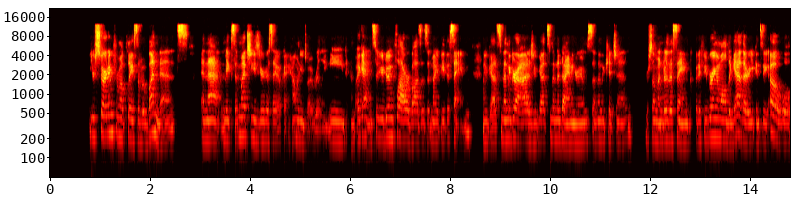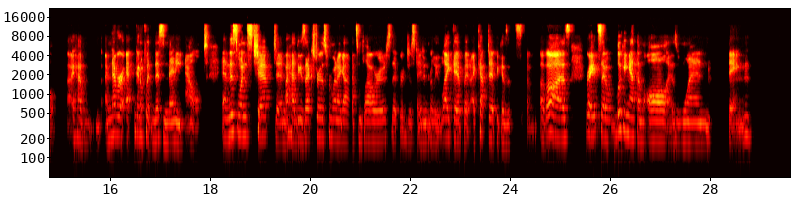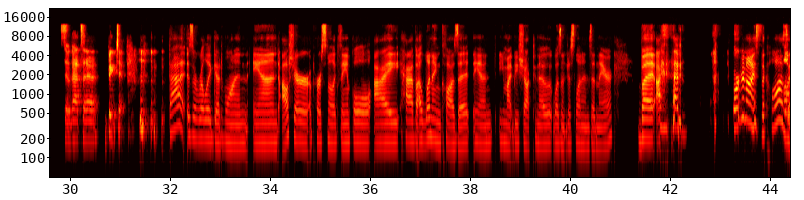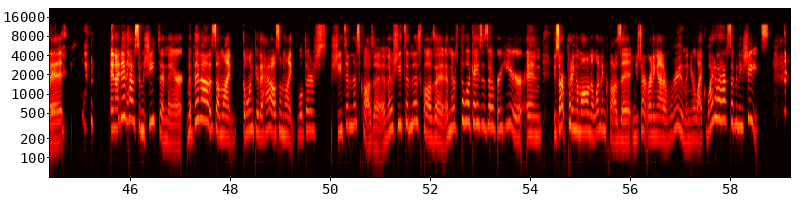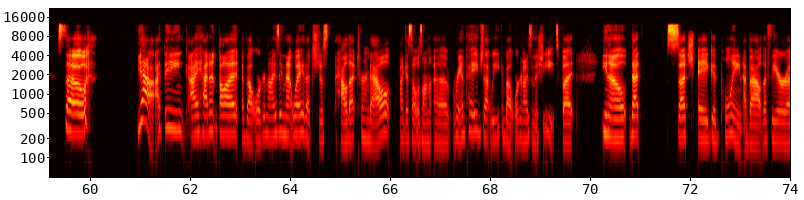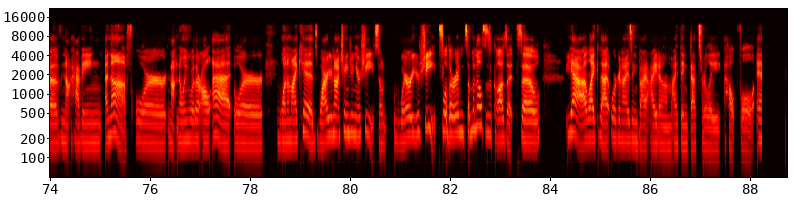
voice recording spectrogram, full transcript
You're starting from a place of abundance and that makes it much easier to say, okay, how many do I really need? And again, so you're doing flower vases, it might be the same. You've got some in the garage, you've got some in the dining room, some in the kitchen, or some under the sink. But if you bring them all together, you can see, oh, well, I have, I'm never going to put this many out. And this one's chipped. And I had these extras from when I got some flowers that were just, I didn't really like it, but I kept it because it's a vase, right? So looking at them all as one thing. So that's a big tip. That is a really good one. And I'll share a personal example. I have a linen closet, and you might be shocked to know it wasn't just linens in there, but I had organized the closet. and I did have some sheets in there, but then I was, I'm like going through the house. I'm like, well, there's sheets in this closet, and there's sheets in this closet, and there's pillowcases over here. And you start putting them all in the linen closet, and you start running out of room, and you're like, why do I have so many sheets? So yeah, I think I hadn't thought about organizing that way. That's just how that turned out. I guess I was on a rampage that week about organizing the sheets, but you know, that's such a good point about the fear of not having enough or not knowing where they're all at or one of my kids, why are you not changing your sheets? So where are your sheets? Well, they're in someone else's closet. So yeah, I like that organizing by item. I think that's really helpful. And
